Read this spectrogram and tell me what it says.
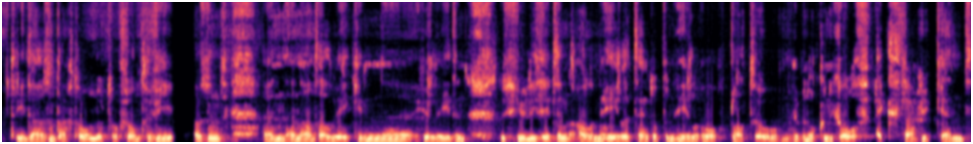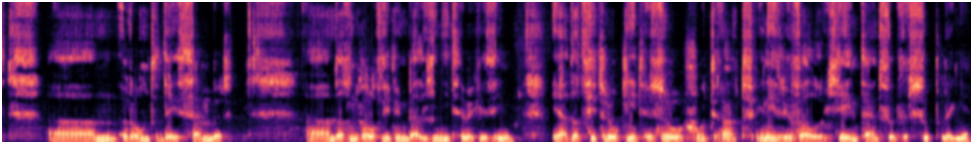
3800 of rond de 4000 een, een aantal weken uh, geleden. Dus jullie zitten al een hele tijd op een heel hoog plateau. We hebben ook een golf extra gekend uh, rond december. Uh, dat is een golf die we in België niet hebben gezien. Ja, dat ziet er ook niet zo goed uit. In ieder geval geen tijd voor versoepelingen.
